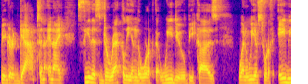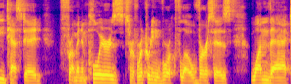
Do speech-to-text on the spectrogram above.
bigger gaps. And, and I see this directly in the work that we do because when we have sort of A B tested from an employer's sort of recruiting workflow versus one that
